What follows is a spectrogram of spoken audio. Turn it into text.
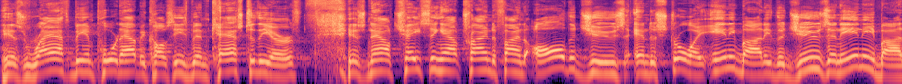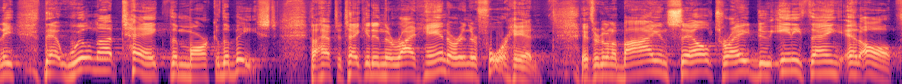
his wrath being poured out, because he's been cast to the earth, is now chasing out, trying to find all the Jews and destroy anybody, the Jews and anybody that will not take the mark of the beast. They'll have to take it in their right hand or in their forehead. If they're going to buy and sell, trade, do anything at all.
